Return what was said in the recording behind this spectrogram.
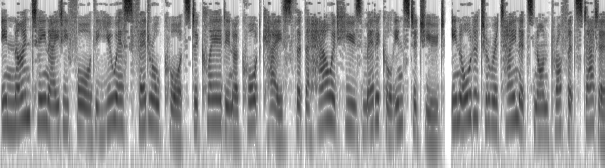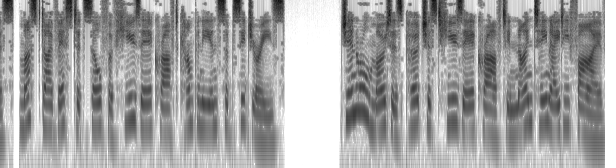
In 1984 the U.S. federal courts declared in a court case that the Howard Hughes Medical Institute, in order to retain its non-profit status, must divest itself of Hughes Aircraft Company and subsidiaries. General Motors purchased Hughes Aircraft in 1985.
